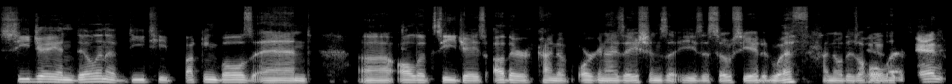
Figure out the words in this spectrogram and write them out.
CJ and Dylan of DT Bucking Bulls and uh, all of CJ's other kind of organizations that he's associated with. I know there's a whole Yeah. list. And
